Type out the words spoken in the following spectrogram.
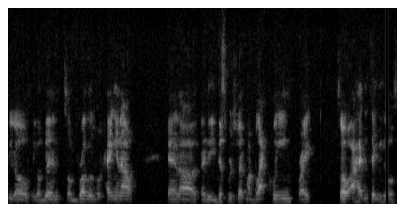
he goes, he goes, then some brothers were hanging out, and uh, and he disrespect my black queen, right? So I had to take, the goes,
